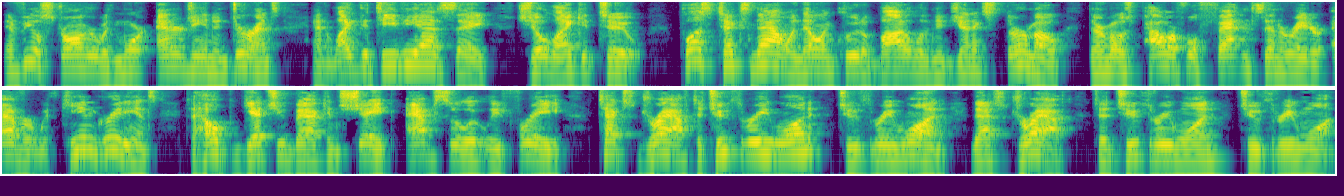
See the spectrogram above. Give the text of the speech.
and feel stronger with more energy and endurance. And like the TV ads say, she'll like it too. Plus, text now and they'll include a bottle of Nugenix Thermo, their most powerful fat incinerator ever, with key ingredients to help get you back in shape absolutely free. Text draft to 231 231. That's draft to 231 231.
